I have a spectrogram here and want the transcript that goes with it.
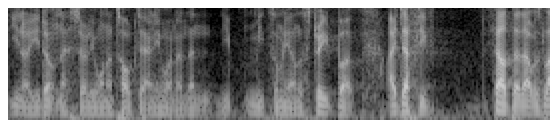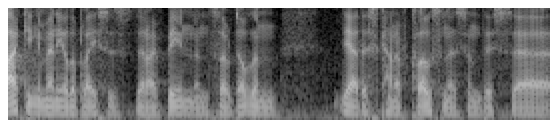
you know, you don't necessarily want to talk to anyone, and then you meet somebody on the street. But I definitely felt that that was lacking in many other places that I've been, and so Dublin yeah, this kind of closeness and this uh,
